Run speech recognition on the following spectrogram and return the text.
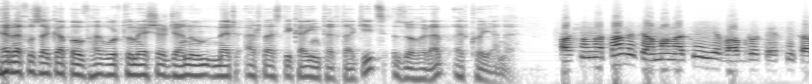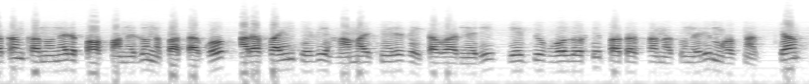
Հերրախոսակապով հաղորդում է շրջանում մեր արտասթիկային թղթակից Զոհրաբ Արքոյանը։ Աշնանացանը ժամանակին եւ ագրոտեխնիկական կանոնները պահպանելու նպատակով հարավային թևի համայնքների ղեկավարների եւ գյուղ ոլորտի պատասխանատուների մասնակցությամբ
